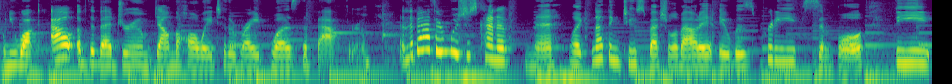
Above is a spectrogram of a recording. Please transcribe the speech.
when you walked out of the bedroom, down the hallway to the right was the bathroom. And the bathroom was just kind of meh, like nothing too special about it. It was pretty simple. The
